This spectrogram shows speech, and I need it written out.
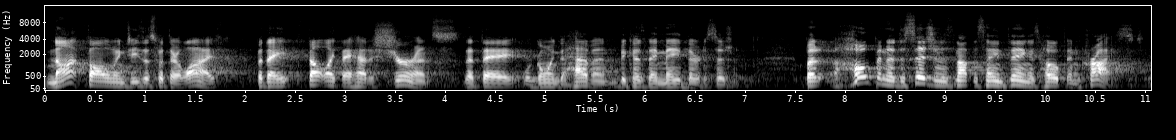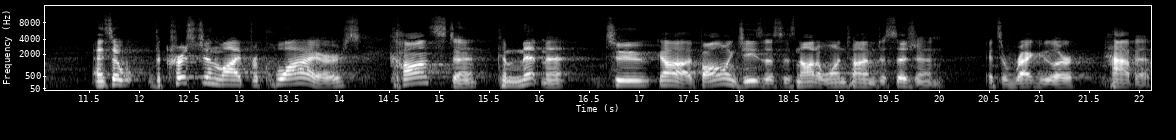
not following Jesus with their life, but they felt like they had assurance that they were going to heaven because they made their decision. But hope in a decision is not the same thing as hope in Christ. And so the Christian life requires constant commitment to God. Following Jesus is not a one time decision, it's a regular habit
